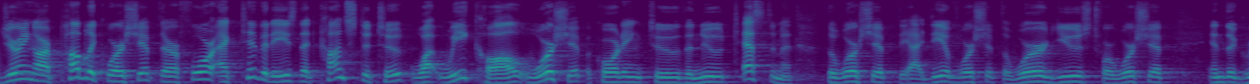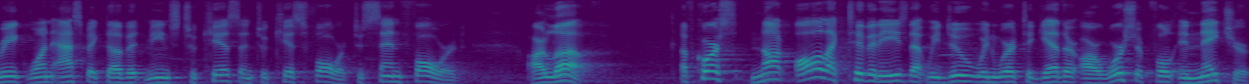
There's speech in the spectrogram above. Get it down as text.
during our public worship, there are four activities that constitute what we call worship according to the New Testament. The worship, the idea of worship, the word used for worship in the Greek, one aspect of it means to kiss and to kiss forward, to send forward our love. Of course, not all activities that we do when we're together are worshipful in nature.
